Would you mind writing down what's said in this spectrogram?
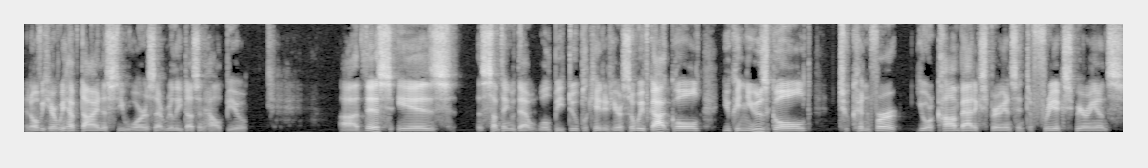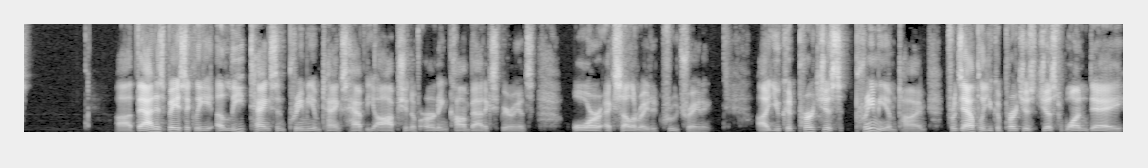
And over here we have Dynasty Wars. That really doesn't help you. Uh, this is something that will be duplicated here. So we've got gold. You can use gold to convert your combat experience into free experience. Uh, that is basically elite tanks and premium tanks have the option of earning combat experience or accelerated crew training. Uh, you could purchase premium time. For example, you could purchase just one day.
